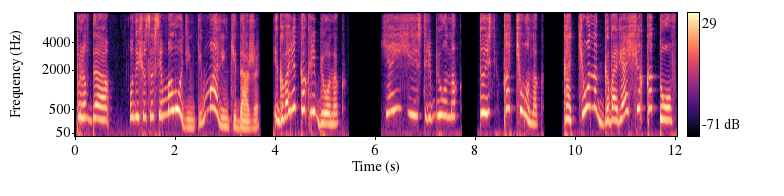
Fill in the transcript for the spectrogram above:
Правда, он еще совсем молоденький, маленький даже, и говорит как ребенок. Я и есть ребенок, то есть котенок, котенок говорящих котов!»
